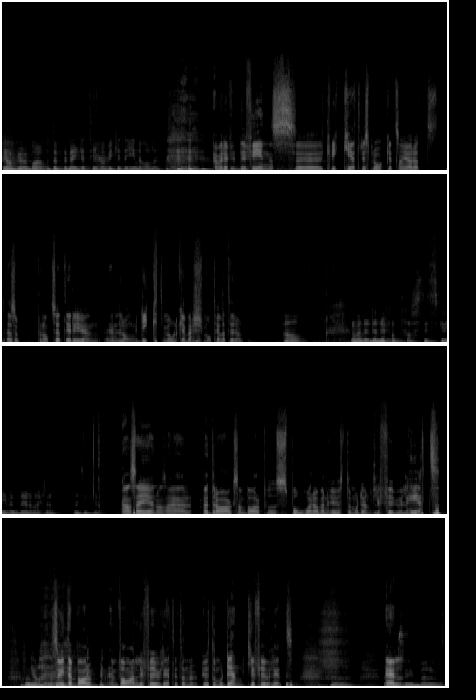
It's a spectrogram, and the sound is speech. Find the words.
ja, vi har bara tagit upp det negativa, vilket är innehållet. Ja, men det, det finns eh, kvickheter i språket som gör att... Alltså, på något sätt är det ju en, en lång dikt med olika versmått hela tiden. Ja. Nej, men den den är fantastiskt skriven, det är den verkligen. Det tycker jag. Han säger någon sån här, med drag som bar på spår av en utomordentlig fulhet. Ja. Alltså inte bara en vanlig fulhet, utan en utomordentlig fulhet. Det är så himla roligt.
